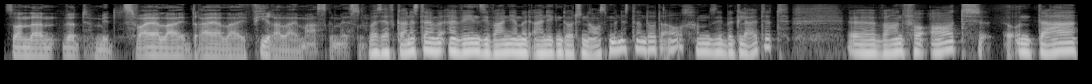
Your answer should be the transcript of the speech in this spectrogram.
sondern wird mit zweierlei, dreierlei, viererlei Maß gemessen. Weil Sie Afghanistan erwähnen, Sie waren ja mit einigen deutschen Außenministern dort auch, haben Sie begleitet, äh, waren vor Ort und da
